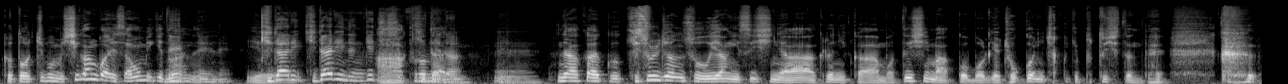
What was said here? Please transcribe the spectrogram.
그것도 어찌 보면 시간과의 싸움이기도 하네. 예. 기다리 기다리는 게 아, 70%입니다. 기다림. 예. 근데 아까 그 기술 전수 의향 있으시냐 그러니까 뭐 뜻이 맞고 뭐 이렇게 조건이 자꾸 이렇게 붙으시던데 그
